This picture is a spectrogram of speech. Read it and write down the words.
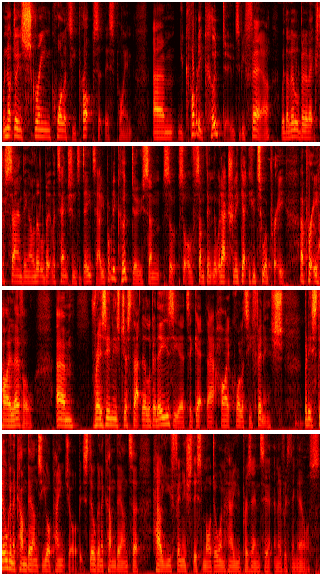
we're not doing screen quality props at this point. Um, you probably could do, to be fair, with a little bit of extra sanding and a little bit of attention to detail. You probably could do some so, sort of something that would actually get you to a pretty a pretty high level. Um, resin is just that little bit easier to get that high quality finish, but it's still going to come down to your paint job. It's still going to come down to how you finish this model and how you present it and everything else.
